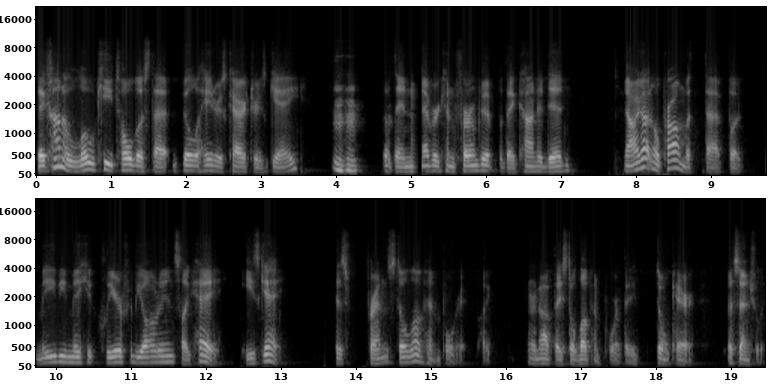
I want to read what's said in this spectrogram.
They kind of low key told us that Bill Hader's character is gay. Mm-hmm. But they never confirmed it, but they kind of did. Now, I got no problem with that, but maybe make it clear for the audience like, hey, he's gay. His friends still love him for it. Like, or not, they still love him for it. They don't care, essentially.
